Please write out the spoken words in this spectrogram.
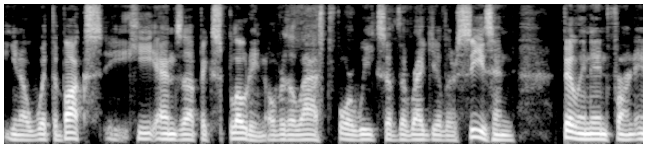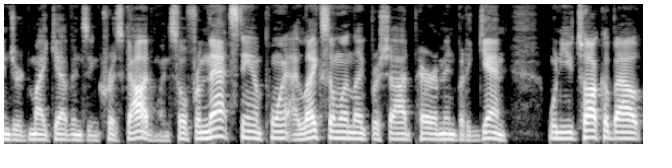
you know, with the Bucks, he ends up exploding over the last four weeks of the regular season, filling in for an injured Mike Evans and Chris Godwin. So from that standpoint, I like someone like Breshad Perriman. But again, when you talk about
